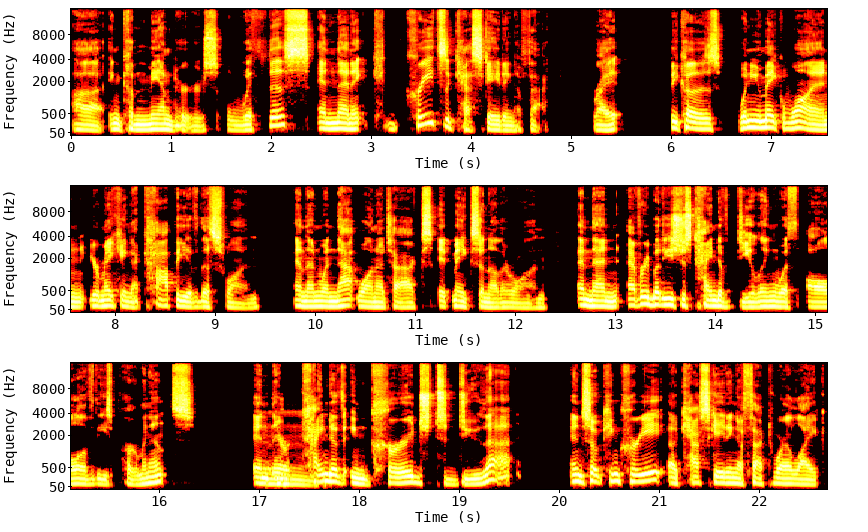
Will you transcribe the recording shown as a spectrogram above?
uh, and commanders with this, and then it c- creates a cascading effect, right? Because when you make one, you're making a copy of this one, and then when that one attacks, it makes another one, and then everybody's just kind of dealing with all of these permanents, and they're Mm. kind of encouraged to do that, and so it can create a cascading effect where like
